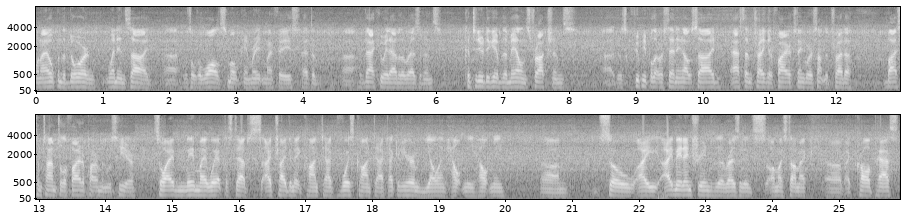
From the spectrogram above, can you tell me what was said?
When I opened the door and went inside, uh, it was like a wall of smoke came right in my face. I had to uh, evacuate out of the residence. Continued to give the male instructions. Uh, was a few people that were standing outside. Asked them to try to get a fire extinguisher or something to try to buy some time until the fire department was here. So I made my way up the steps. I tried to make contact, voice contact. I could hear him yelling, "Help me! Help me!" Um, so I, I made entry into the residence on my stomach. Uh, I crawled past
